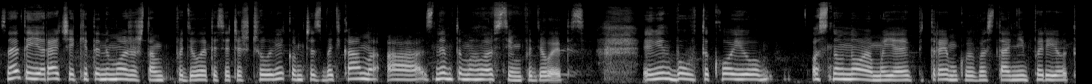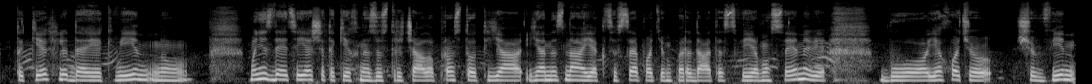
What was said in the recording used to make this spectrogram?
Знаєте, є речі, які ти не можеш там поділитися чи з чоловіком, чи з батьками, а з ним ти могла всім поділитися. І він був такою основною моєю підтримкою в останній період. Таких людей, як він, ну мені здається, я ще таких не зустрічала. Просто от я, я не знаю, як це все потім передати своєму синові, бо я хочу. Щоб він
